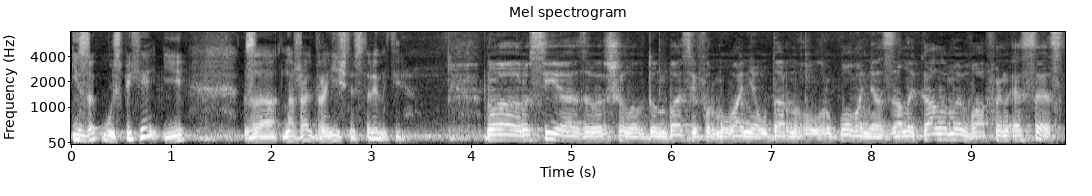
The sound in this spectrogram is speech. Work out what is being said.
І за успіхи, і за, на жаль, трагічні сторінки. Ну Росія завершила в Донбасі формування ударного угруповання за лекалами Вафен СС.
